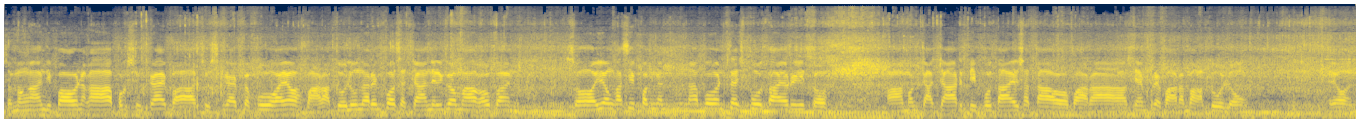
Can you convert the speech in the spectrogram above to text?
Sa mga hindi pa ako nakakapag-subscribe, ah, subscribe na po kayo para tulong na rin po sa channel ko mga kauban. So yun kasi pag na-monetize po tayo rito, ah, magcha-charity po tayo sa tao para siyempre para makatulong. Ayun.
